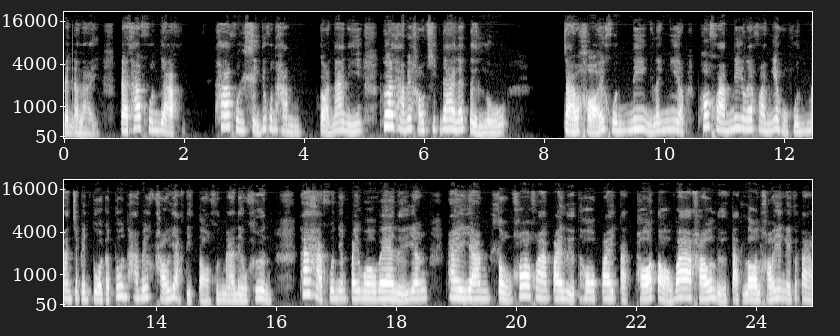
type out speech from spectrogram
เป็นอะไร แต่ถ้าคุณอยากถ้าคุณสิ่งที่คุณทำก่อนหน้านี้ เพื่อทำให้เขาคิดได้และตื่นรู้จะขอให้คุณนิ่งและเงียบ เพราะความนิ่งและความเงียบของคุณ มันจะเป็นตัวกระตุ้นทำให้เขาอยากติดต่อคุณมาเร็วขึ้น ถ้าหากคุณยังไปวอลแวร์หรือยังพยายามส่งข้อความไปหรือโทรไปตัดพ้อต่อว่าเขาหรือตัดรอนเขายังไงก็ตาม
